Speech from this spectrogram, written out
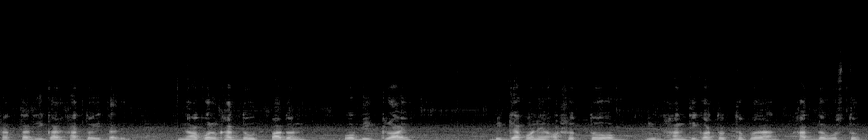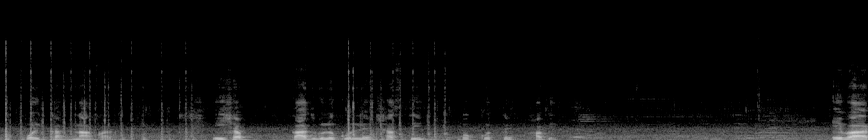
সত্ত্বাধিকার খাদ্য ইত্যাদি। নকল খাদ্য উৎপাদন ও বিক্রয় বিজ্ঞাপনে অসত্য ও বিভ্রান্তিকর তথ্য প্রদান, খাদ্যবস্তু পরীক্ষা না করা। এইসব কাজগুলো করলে শাস্তি ভোগ করতে হবে। এবার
